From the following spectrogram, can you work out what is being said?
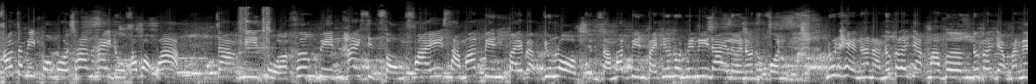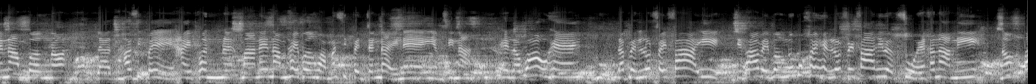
เขาจะมีโปรโมชั่นให้ดูเขาบอกว่าจะมีตั๋วเครื่องบินให้ 12 ไฟสามารถบินไปแบบยุโรปสามารถบินไปที่นู่นที่นี่ได้เลยเนาะทุกคนนุ่นเห็นขนาดนุ่นก็เลยอยากมาเบิงนุ่นก็อยากมาแนะนำเบิงเนาะแล้วเขาสิไปให้เพิ่นมาแนะนำให้เบิงว่ามันสิเป็นจังไดแน่อย่างที่น่ะเห็นแล้วว้าวแฮงแล้วเป็นรถไฟฟ้าอีกสิพาไปเบิงนุ่นไม่เคยเห็นรถไฟฟ้าที่แบบสวยขนาดนี้เนาะไป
